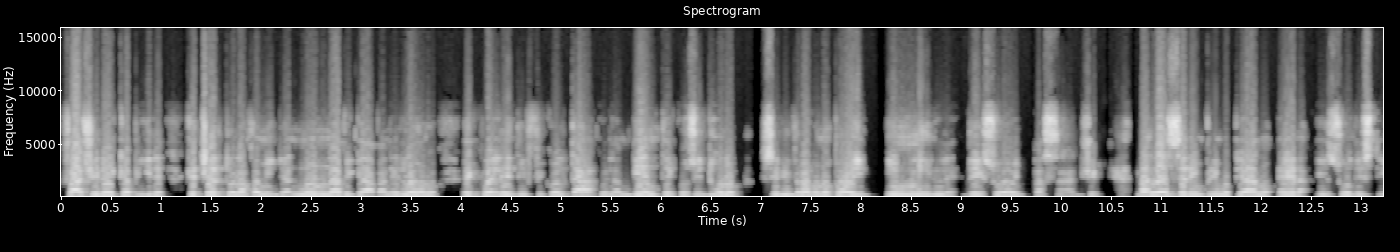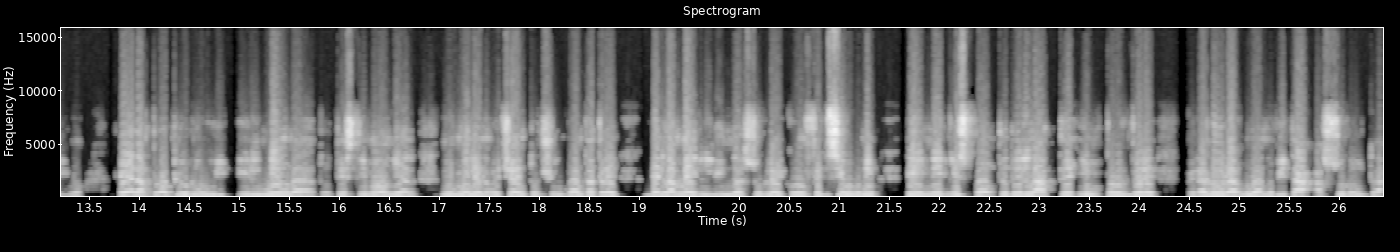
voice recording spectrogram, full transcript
Facile capire che certo la famiglia non navigava nell'oro e quelle difficoltà, quell'ambiente così duro, si ritrovano poi in mille dei suoi passaggi. Ma l'essere in primo piano era il suo destino. Era proprio lui, il neonato testimonial nel 1953 della Mellin sulle confezioni e negli spot del latte in polvere, per allora una novità assoluta,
